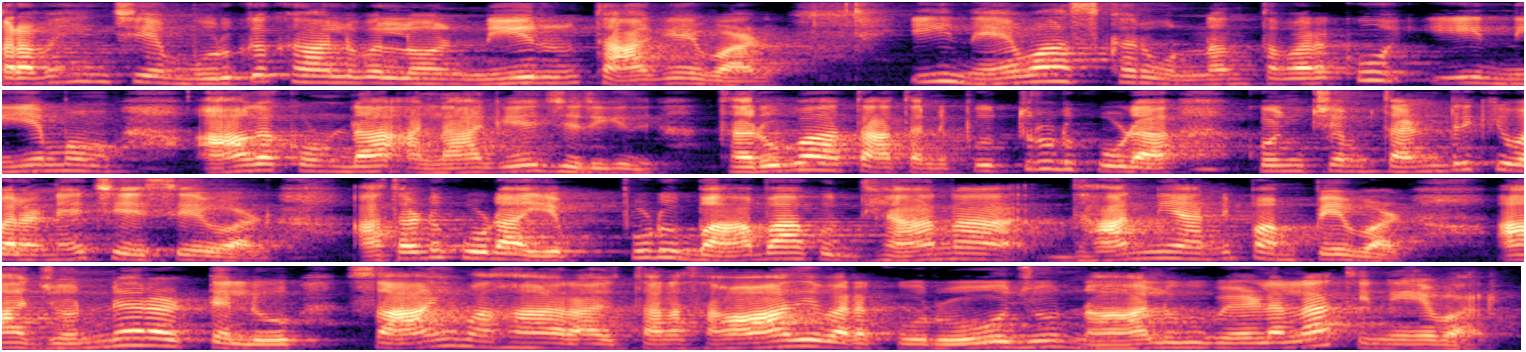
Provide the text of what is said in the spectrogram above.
ప్రవహించే మురుక కాలువలో నీరును తాగేవాడు. ఈ నేవాస్కర్ ఉన్నంత వరకు ఈ నియమం ఆగకుండా అలాగే జరిగింది. తరువాత అతని పుత్రుడు కూడా కొంచెం తండ్రికి వలనే చేసేవాడు. అతడు కూడా ఎప్పుడు బాబాకు ధ్యాన ధాన్యాన్ని పంపేవాడు. ఆ జొన్న రొట్టెలు సాయి మహారాజు తన సమాధి వరకు రోజు నాలుగు వేళలా తినేవారు.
